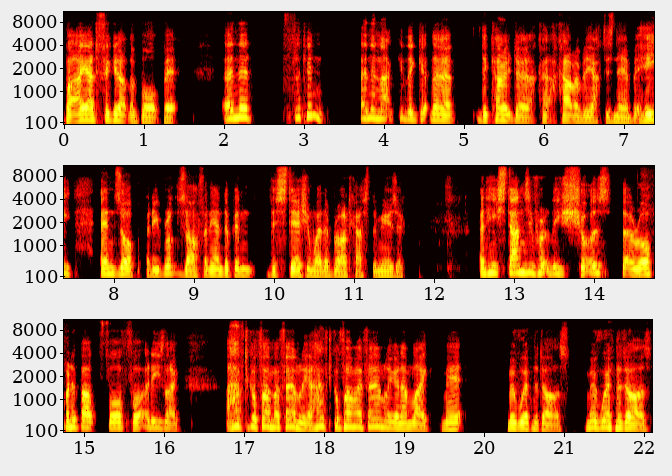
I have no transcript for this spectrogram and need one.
But I had figured out the boat bit, and then flipping, and then that the the the character I can't, I can't remember the actor's name, but he ends up and he runs off and they end up in the station where they broadcast the music. And he stands in front of these shutters that are open about four foot, and he's like, I have to go find my family. I have to go find my family. And I'm like, mate, move away from the doors. Move away from the doors.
